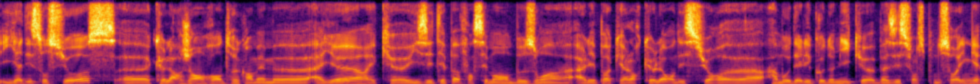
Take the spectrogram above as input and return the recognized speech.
il y a des socios, euh, que l'argent rentre quand même euh, ailleurs et qu'ils n'étaient pas forcément en besoin à l'époque, alors que là, on est sur euh, un modèle économique basé sur le sponsoring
